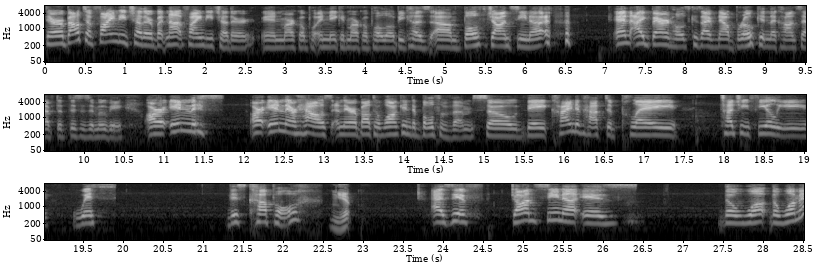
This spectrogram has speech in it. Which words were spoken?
they're about to find each other, but not find each other in Marco po- in Naked Marco Polo because um, both John Cena and Ike Barinholtz, because I've now broken the concept that this is a movie, are in this are in their house and they're about to walk into both of them, so they kind of have to play touchy feely with this couple Yep. as if John Cena is the wo- the woman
